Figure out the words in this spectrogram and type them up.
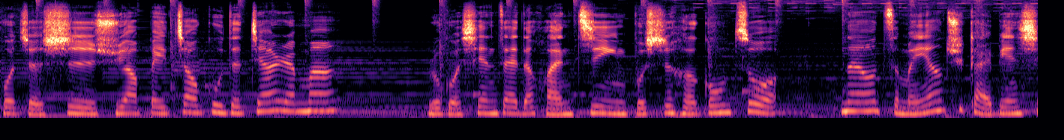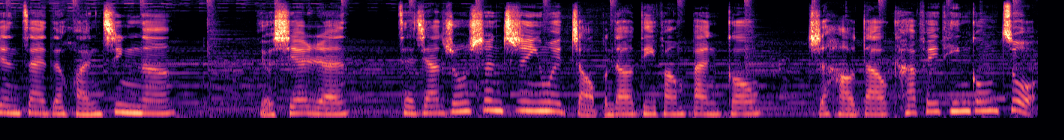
或者是需要被照顾的家人吗？如果现在的环境不适合工作，那要怎么样去改变现在的环境呢？有些人在家中甚至因为找不到地方办公，只好到咖啡厅工作，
